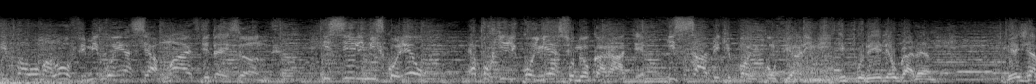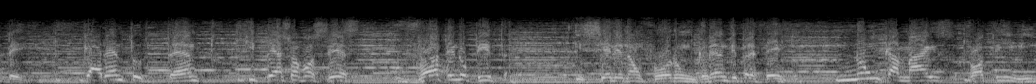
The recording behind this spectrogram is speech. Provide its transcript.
E Paulo Maluf me conhece há mais de 10 anos. E se ele me escolheu, é porque ele conhece o meu caráter e sabe que pode confiar em mim. E por ele eu garanto. Veja bem, garanto tanto que peço a vocês, votem no Pita. E se ele não for um grande prefeito, nunca mais votem em mim.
